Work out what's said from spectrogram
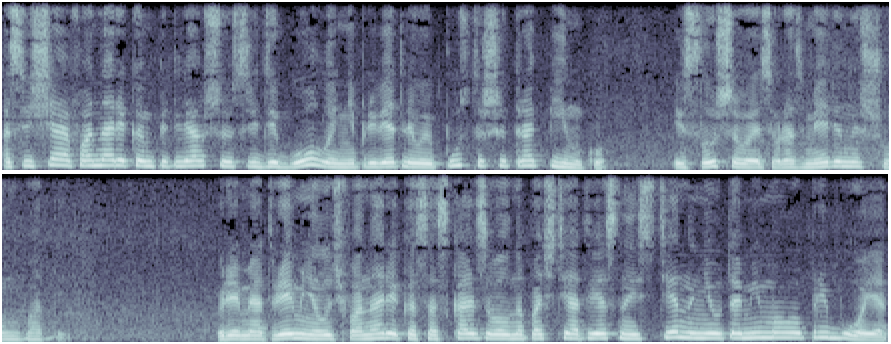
освещая фонариком петлявшую среди голой неприветливой пустоши тропинку и слушаясь в размеренный шум воды. Время от времени луч фонарика соскальзывал на почти отвесные стены неутомимого прибоя,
